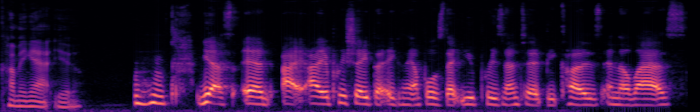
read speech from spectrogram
coming at you. Mm-hmm. Yes, and I, I appreciate the examples that you presented because in the last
